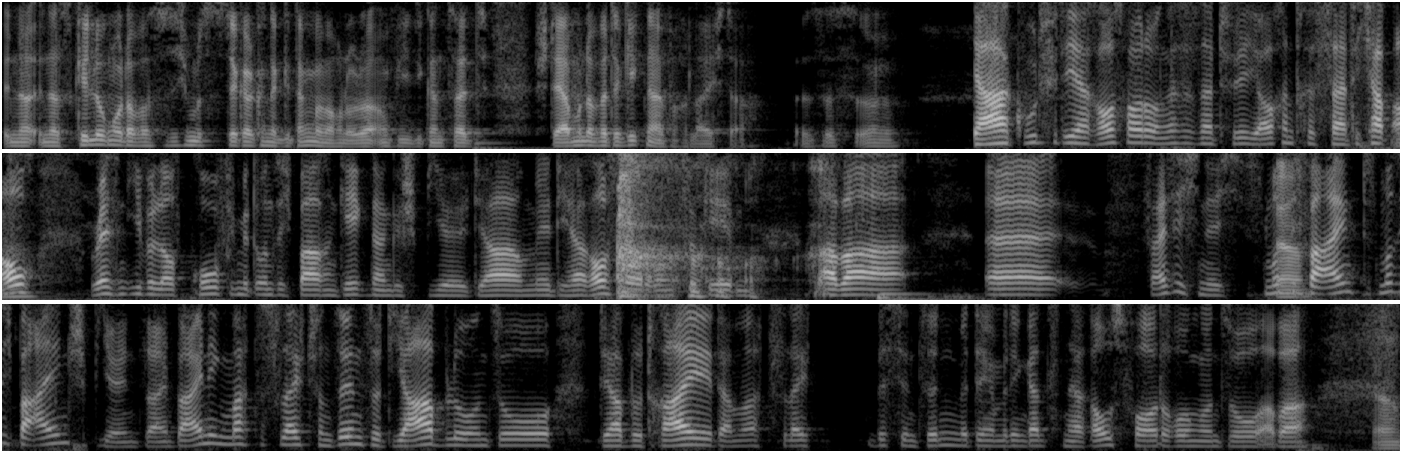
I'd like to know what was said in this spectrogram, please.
in der, in der Skillung oder was weiß ich, müsstest du dir gar keine Gedanken mehr machen oder irgendwie die ganze Zeit sterben und dann wird der Gegner einfach leichter. Es ist, äh, Ja, gut, für die Herausforderung ist es natürlich auch interessant. Ich habe auch Resident Evil auf Profi mit unsichtbaren Gegnern gespielt, ja, um mir die Herausforderung zu geben. Aber, äh, weiß ich nicht. Es muss, Ja. nicht bei allen, das muss nicht bei allen Spielen sein. Bei einigen macht es vielleicht schon Sinn, so Diablo und so, Diablo 3, da macht es vielleicht ein bisschen Sinn mit den, mit den ganzen Herausforderungen und so, aber Ja.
